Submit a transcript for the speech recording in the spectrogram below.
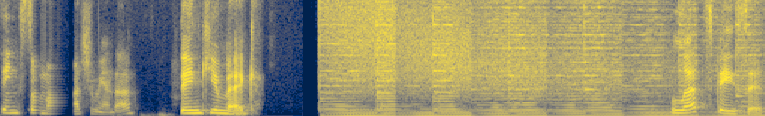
Thanks so much, Amanda. Thank you, Meg. Let's face it,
